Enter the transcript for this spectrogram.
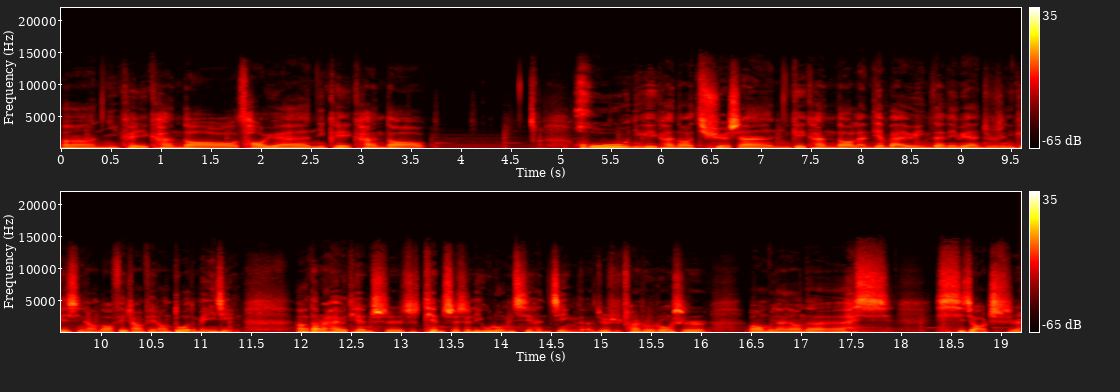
嗯，你可以看到草原，你可以看到。湖，你可以看到雪山，你可以看到蓝天白云，在那边就是你可以欣赏到非常非常多的美景，啊，当然还有天池，天池是离乌鲁木齐很近的，就是传说中是王母娘娘的 洗洗脚池，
